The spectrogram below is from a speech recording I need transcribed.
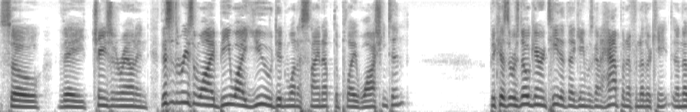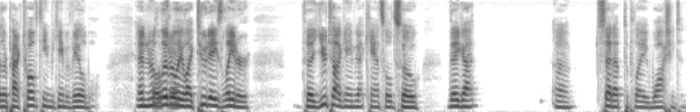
So they changed it around, and this is the reason why BYU didn't want to sign up to play Washington because there was no guarantee that that game was going to happen if another another Pac-12 team became available. And Okay. literally like two days later, the Utah game got canceled, so they got uh, set up to play Washington.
